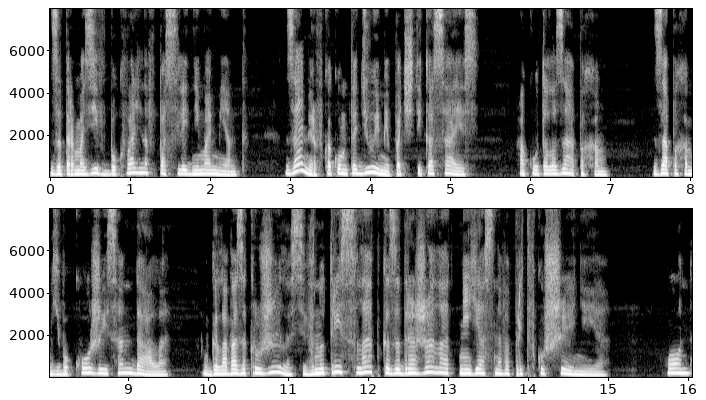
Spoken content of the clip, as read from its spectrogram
затормозив буквально в последний момент. Замер в каком-то дюйме, почти касаясь. Окутала запахом. Запахом его кожи и сандала. Голова закружилась, внутри сладко задрожала от неясного предвкушения. Он...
